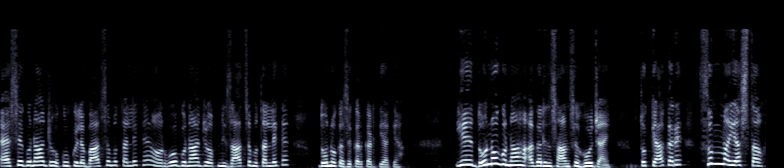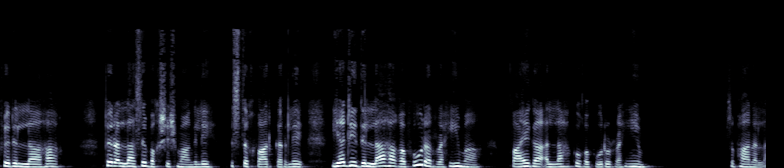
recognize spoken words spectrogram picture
ایسے گنا جو حقوق الباس سے متعلق ہیں اور وہ گنا جو اپنی ذات سے متعلق ہے دونوں کا ذکر کر دیا گیا۔ یہ دونوں گناہ اگر انسان سے ہو جائیں تو کیا کرے؟ سم یس اللہ، پھر اللہ سے بخش مانگ لے، استغفار کر لے۔ یجی دلہ غفور الرحیم پائے گا اللہ کو غفور الرحیم۔ سبحان اللہ۔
